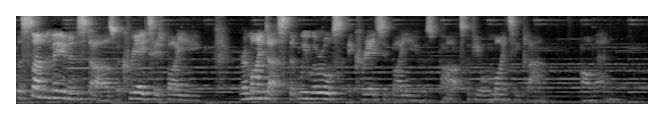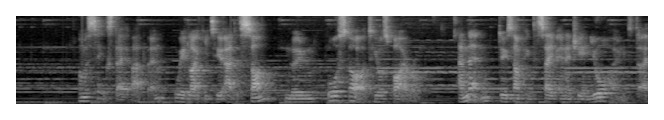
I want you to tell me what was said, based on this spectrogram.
the sun, moon, and stars were created by you. Remind us that we were also created by you as part of your mighty plan. Amen. On the sixth day of Advent, we'd like you to add a sun, moon, or star to your spiral, and then do something to save energy in your home today.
